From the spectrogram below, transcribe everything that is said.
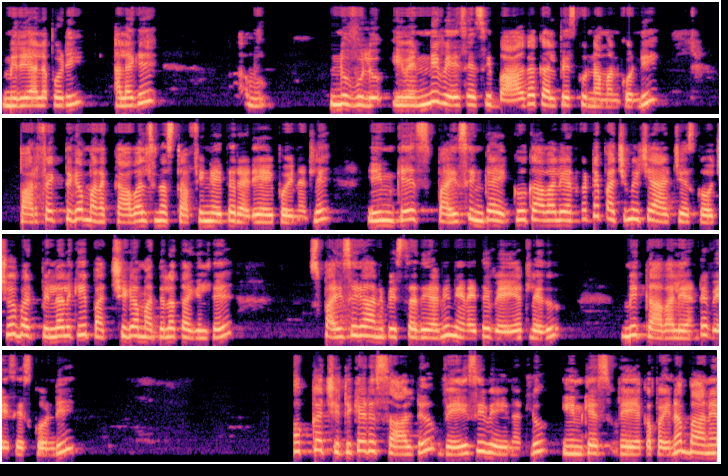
మిరియాల పొడి అలాగే నువ్వులు ఇవన్నీ వేసేసి బాగా కలిపేసుకున్నాం అనుకోండి పర్ఫెక్ట్గా మనకు కావాల్సిన స్టఫింగ్ అయితే రెడీ అయిపోయినట్లే. ఇన్ కేస్ స్పైస్ ఇంకా ఎక్కువ కావాలి అనుకుంటే పచ్చిమిర్చి యాడ్ చేసుకోవచ్చు బట్ పిల్లలకి పచ్చిగా మధ్యలో తగిలితే స్పైసీగా అనిపిస్తుంది అని నేనైతే వేయట్లేదు. మీకు కావాలి అంటే వేసేసుకోండి. ఒక్క చిటికెడు సాల్ట్ వేసి వేయనట్లు ఇన్ కేస్ వేయకపోయినా బాగానే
